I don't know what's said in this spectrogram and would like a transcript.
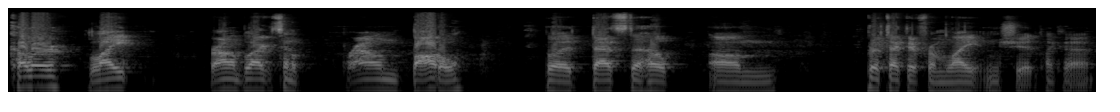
color light, brown and black. It's in a brown bottle, but that's to help um protect it from light and shit like that.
